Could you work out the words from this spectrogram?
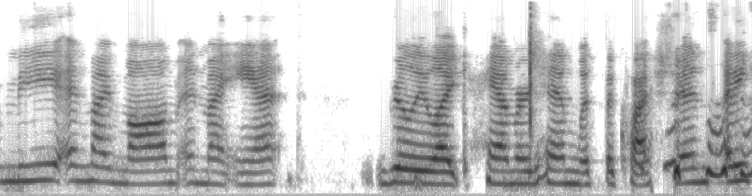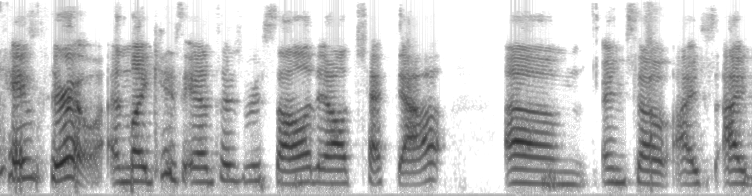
me and my mom and my aunt really like hammered him with the questions and he came through and like his answers were solid it all checked out. Um and so I I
